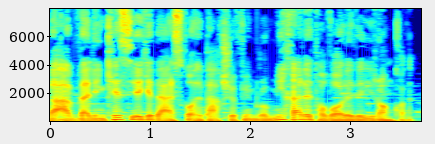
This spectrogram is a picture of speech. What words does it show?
و اولین کسیه که دستگاه پخش فیلم رو می‌خره تا وارد ایران کنه.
